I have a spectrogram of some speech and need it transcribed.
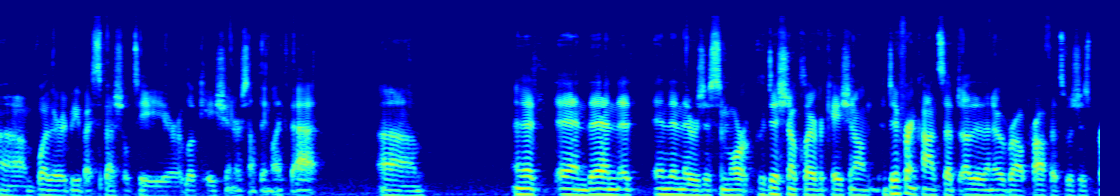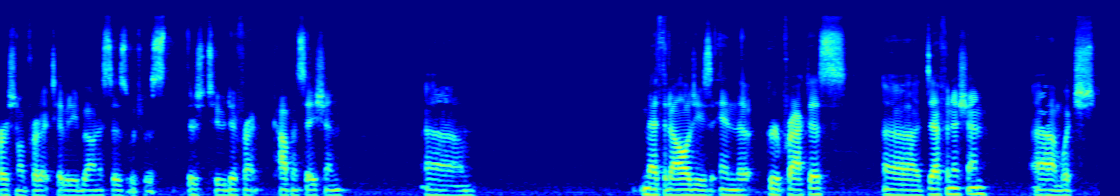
um, whether it be by specialty or location or something like that. Um, and it, and then it, and then there was just some more additional clarification on a different concept other than overall profits, which is personal productivity bonuses, which was there's two different compensation um, methodologies in the group practice uh, definition, um, which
